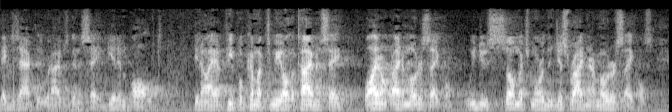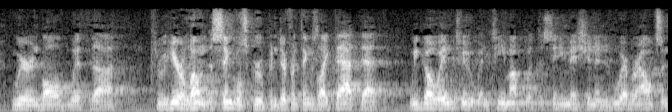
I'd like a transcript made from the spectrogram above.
exactly what I was going to say. Get involved. You know, I have people come up to me all the time and say, Well, I don't ride a motorcycle. We do so much more than just riding our motorcycles. We're involved with, uh, through here alone, the singles group and different things like that that we go into and team up with the city mission and whoever else and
